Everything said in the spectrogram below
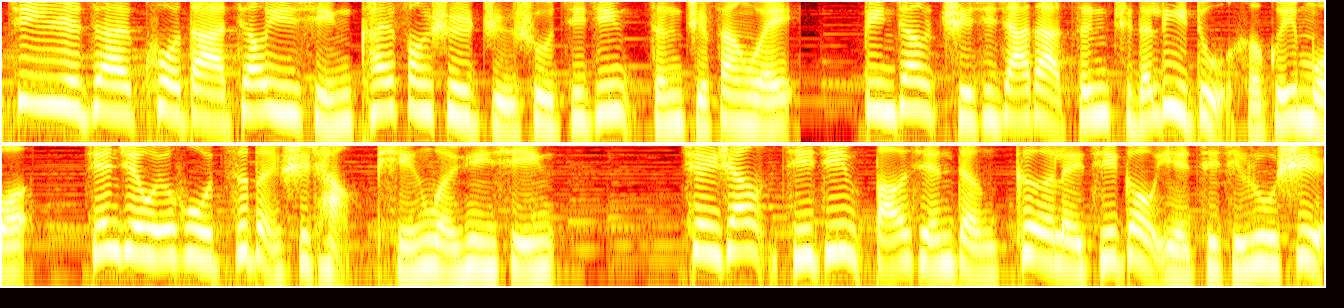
近日在扩大交易型开放式指数基金增持范围，并将持续加大增持的力度和规模，坚决维护资本市场平稳运行。券商、基金、保险等各类机构也积极入市。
